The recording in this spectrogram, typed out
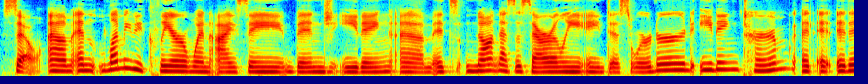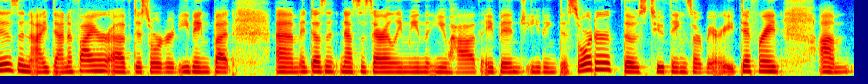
So, um, and let me be clear when I say binge eating, um, it's not necessarily a disordered eating term. It, it, it is an identifier of disordered eating, but um, it doesn't necessarily mean that you have a binge eating disorder. Those two things are very different. Um,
